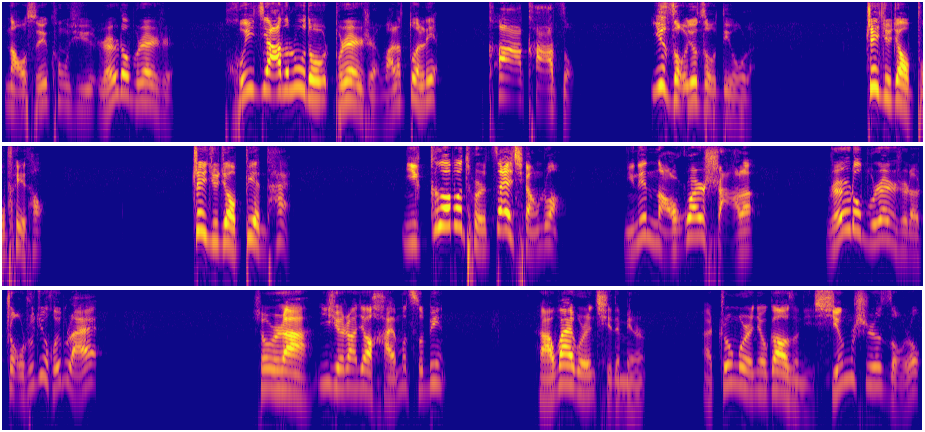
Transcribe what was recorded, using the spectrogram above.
脑髓空虚，人都不认识，回家的路都不认识，完了锻炼，咔咔走，一走就走丢了，这就叫不配套。这就叫变态。你胳膊腿再强壮，你那脑瓜傻了，人都不认识了，走出去回不来，是不是啊？医学上叫海默茨病，啊，外国人起的名，啊，中国人就告诉你行尸走肉。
